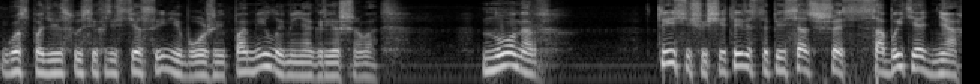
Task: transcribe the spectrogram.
Господи Иисусе Христе, Сыне Божий, помилуй меня грешного. Номер 1456. События дня.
